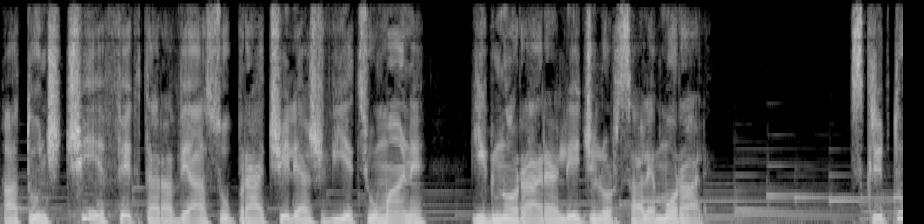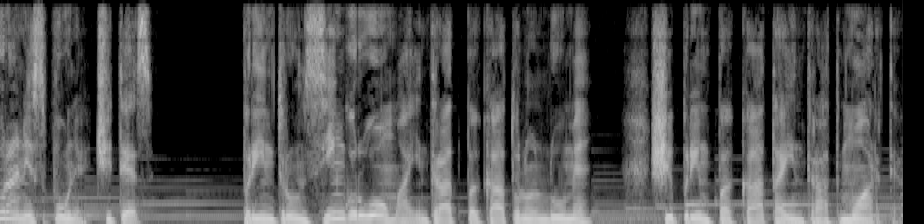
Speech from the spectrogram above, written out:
atunci ce efect ar avea asupra aceleași vieți umane ignorarea legilor sale morale? Scriptura ne spune, citez, Printr-un singur om a intrat păcatul în lume și prin păcat a intrat moartea.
